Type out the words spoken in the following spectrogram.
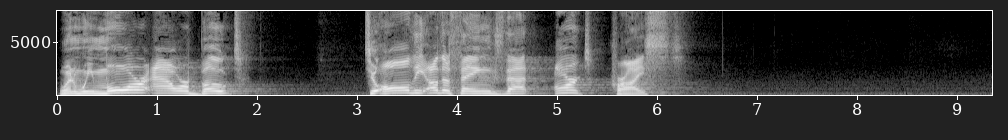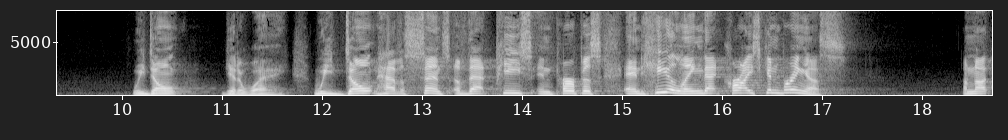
when we moor our boat to all the other things that aren't Christ, we don't get away. We don't have a sense of that peace and purpose and healing that Christ can bring us. I'm not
